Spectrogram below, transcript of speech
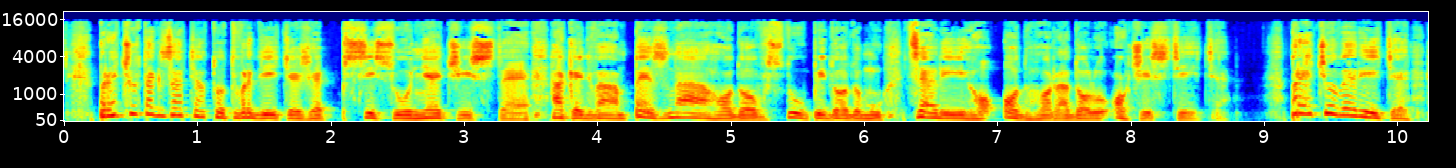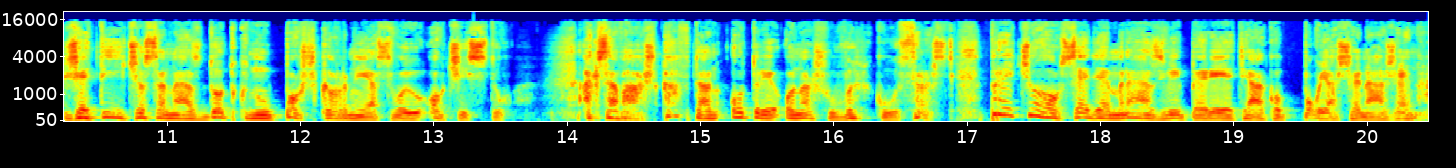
Prečo tak zaťato tvrdíte, že psi sú nečisté a keď vám pes náhodou vstúpi do domu, celý ho od hora dolu očistíte? Prečo veríte, že tí, čo sa nás dotknú, poškornia svoju očistu? Ak sa váš kaftan otrie o našu vlhkú srst, prečo ho sedem ráz vyperiete ako pojašená žena?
